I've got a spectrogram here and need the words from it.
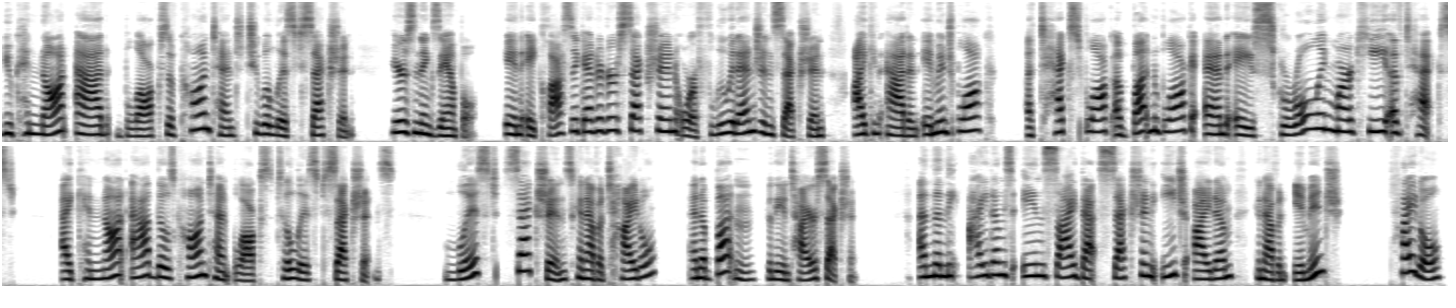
You cannot add blocks of content to a list section. Here's an example. In a classic editor section or a fluid engine section, I can add an image block, a text block, a button block, and a scrolling marquee of text. I cannot add those content blocks to list sections. List sections can have a title and a button for the entire section. And then the items inside that section, each item can have an image, title,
